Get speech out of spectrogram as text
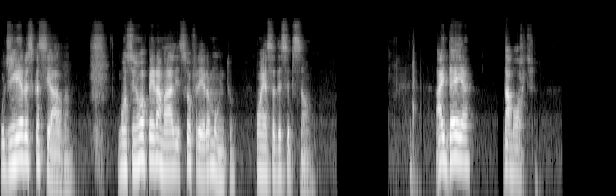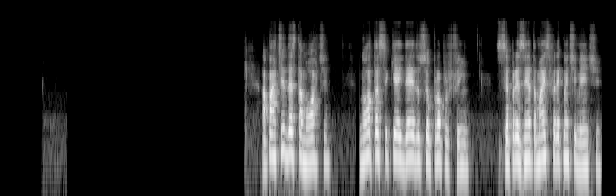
O dinheiro escasseava. Monsenhor Peiramale sofrera muito com essa decepção. A ideia da morte. A partir desta morte, nota-se que a ideia do seu próprio fim se apresenta mais frequentemente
